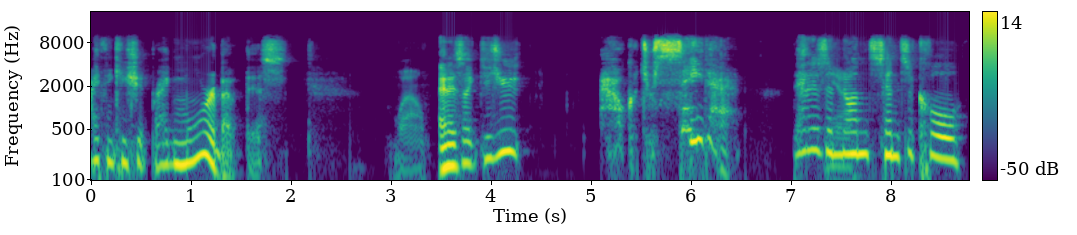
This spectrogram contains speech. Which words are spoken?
I think he should brag more about this. wow. And it's like, did you? How could you say that? That is a Yeah. nonsensical.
